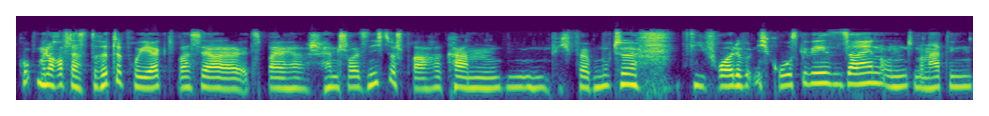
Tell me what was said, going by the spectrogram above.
Gucken wir noch auf das dritte Projekt, was ja jetzt bei Herrn Scholz nicht zur Sprache kam. Ich vermute, die Freude wird nicht groß gewesen sein und man hat den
